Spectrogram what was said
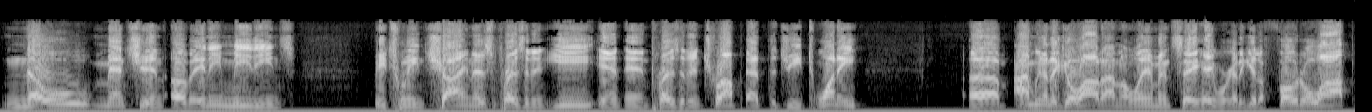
no mention of any meetings between China's President Yi and, and President Trump at the G20. Um, I'm going to go out on a limb and say, hey, we're going to get a photo op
